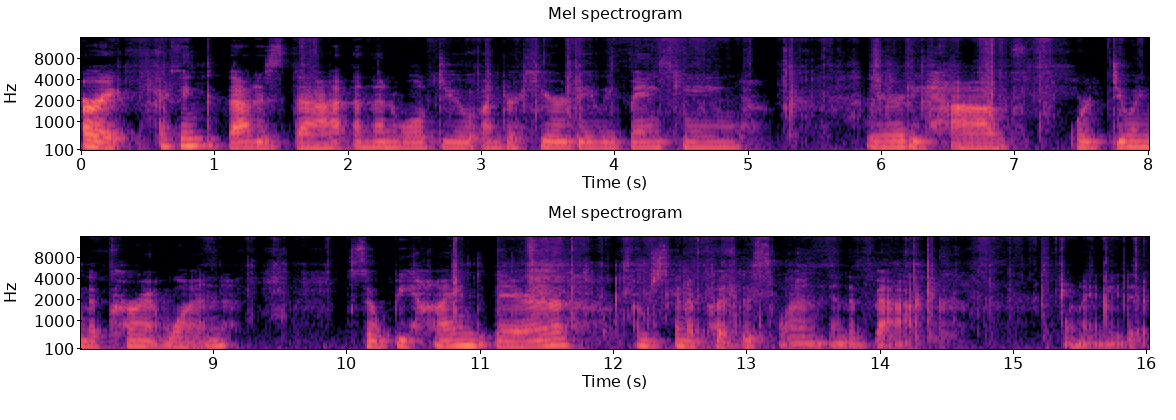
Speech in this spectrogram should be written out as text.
All right, I think that is that. And then we'll do under here, daily banking. We already have, we're doing the current one. So behind there, I'm just gonna put this one in the back when I need it.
